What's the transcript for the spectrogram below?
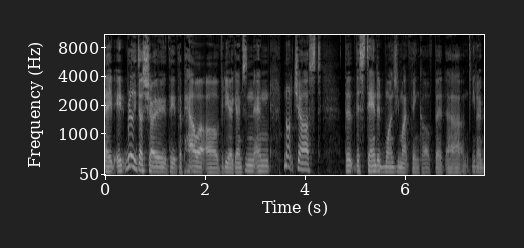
it, it really does show the, the power of video games and, and not just the, the standard ones you might think of, but, uh, you know,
